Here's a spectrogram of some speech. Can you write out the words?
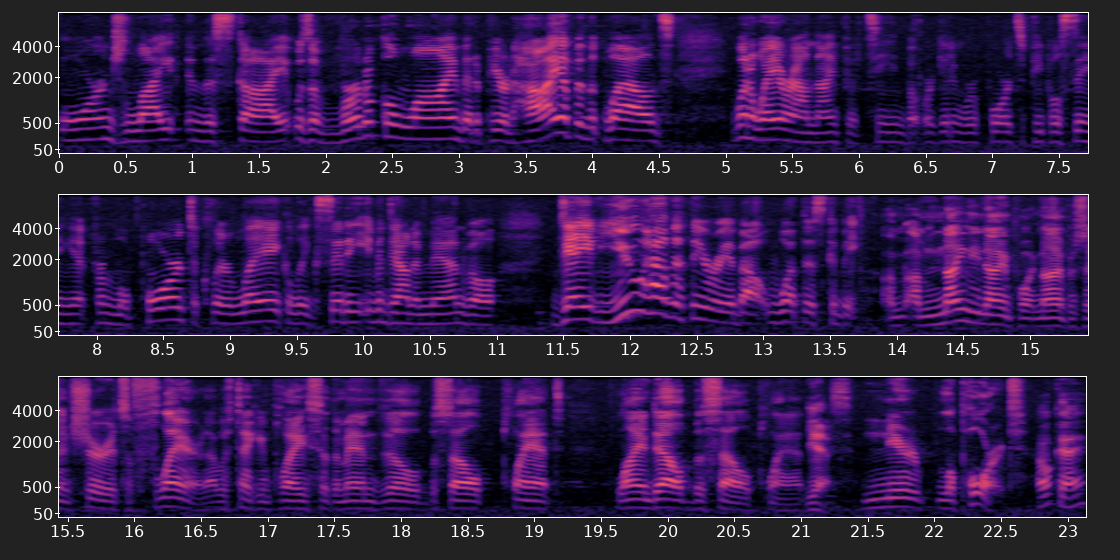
orange light in the sky. It was a vertical line that appeared high up in the clouds. It went away around 9:15, but we're getting reports of people seeing it from LaPorte to Clear Lake, Lake City, even down in Manville. Dave, you have a theory about what this could be. I'm 99.9% sure it's a flare that was taking place at the Manville Basell plant, LyondellBasell plant. Yes. Near LaPorte. Okay.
